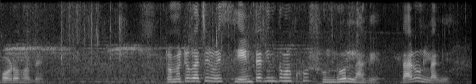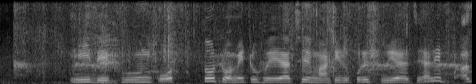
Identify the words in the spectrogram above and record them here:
বড় হবে। টমেটো গাছের ওই সেন্টটা কিন্তু আমার খুব সুন্দর লাগে, দারুণ লাগে। এই দেখুন, কত টমেটো হয়ে আছে, মাটির উপরে শুয়ে আছে। আরে বাস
